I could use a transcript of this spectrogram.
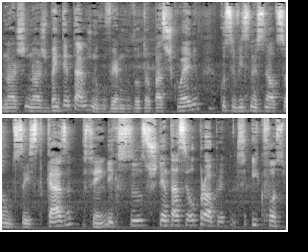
nós, nós bem tentámos, no governo do Dr. Passos Coelho, que o Serviço Nacional de Saúde saísse de casa Sim. e que se sustentasse ele próprio. E que fosse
